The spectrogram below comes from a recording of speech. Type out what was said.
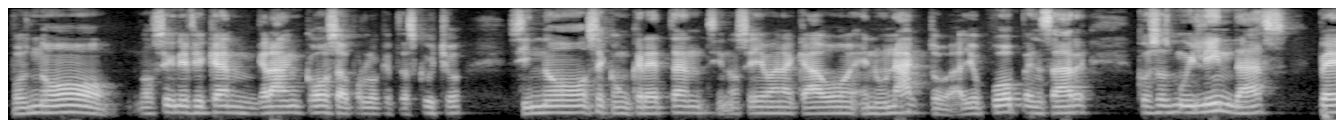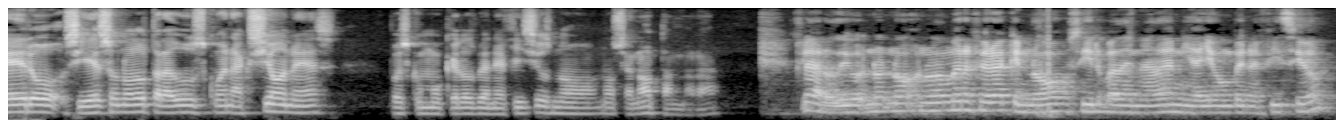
pues no, no significan gran cosa por lo que te escucho si no se concretan, si no se llevan a cabo en un acto. Yo puedo pensar cosas muy lindas, pero si eso no lo traduzco en acciones, pues como que los beneficios no, no se notan, ¿verdad? Claro, digo, no, no, no me refiero a que no sirva de nada ni haya un beneficio,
